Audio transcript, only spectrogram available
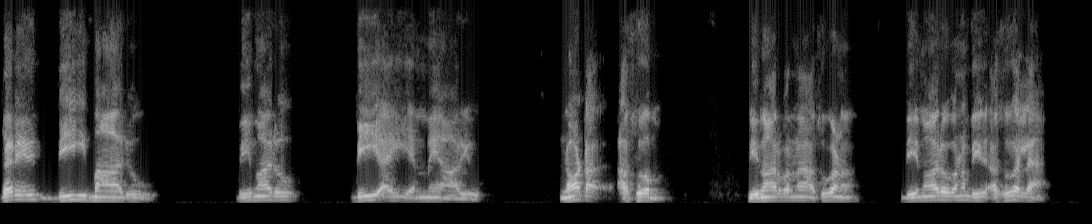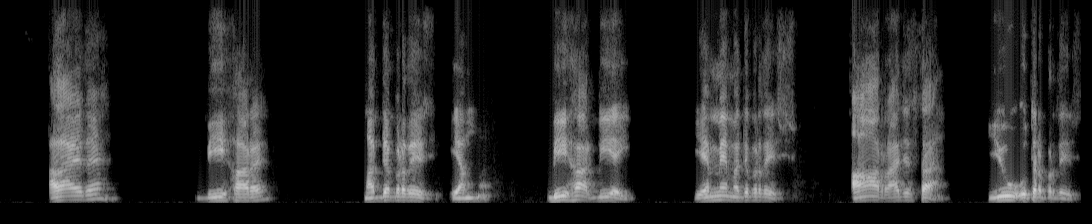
there is Bimaru. Bimaru, B I M A R U. Not അസുഖം. ബീമാർ പറഞ്ഞ അസുഖമാണ് ബീമാർ പറഞ്ഞ അസുഖമല്ല അതായത് Bihar Madhya Pradesh M Bihar B I M A Madhya Pradesh R Rajasthan U Uttar Pradesh.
